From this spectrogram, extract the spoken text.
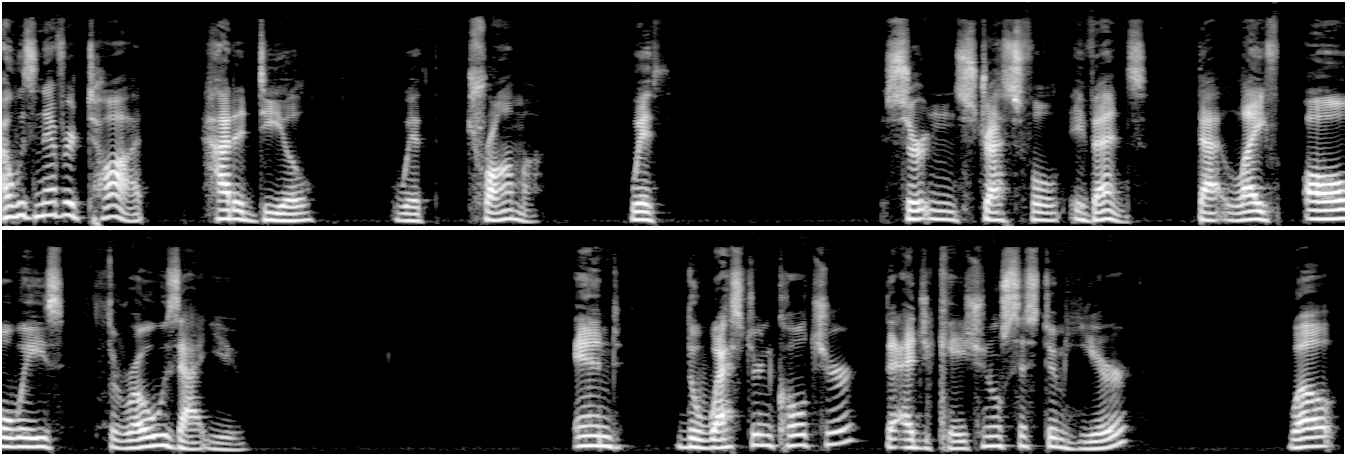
I was never taught how to deal with trauma, with certain stressful events that life always throws at you. And the Western culture the educational system here, well,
